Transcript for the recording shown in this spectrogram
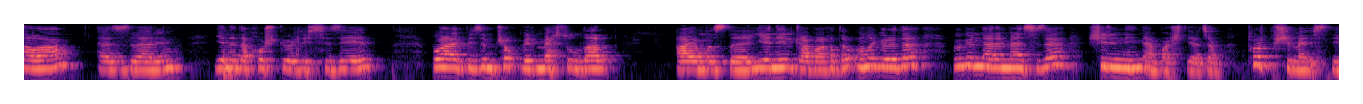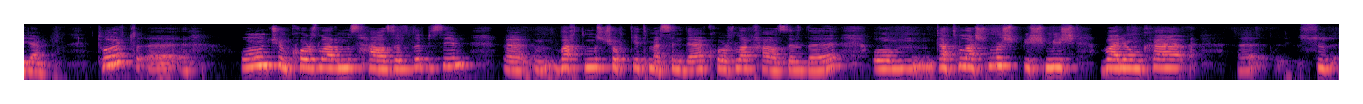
Salam əzizlərim. Yenə də xoş gördük sizi. Bu ay bizim çox bir məhsuldar ayımızdır. Yeni il qabağıdır. Ona görə də bu günləri mən sizə şirinliklə başlayacağam. Tort bişirmək istəyirəm. Tort e, onun üçün korjlarımız hazırdır bizim. E, vaxtımız çox getməsin də korjlar hazırdır. O qatılaşmış, bişmiş varyonka e, süd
